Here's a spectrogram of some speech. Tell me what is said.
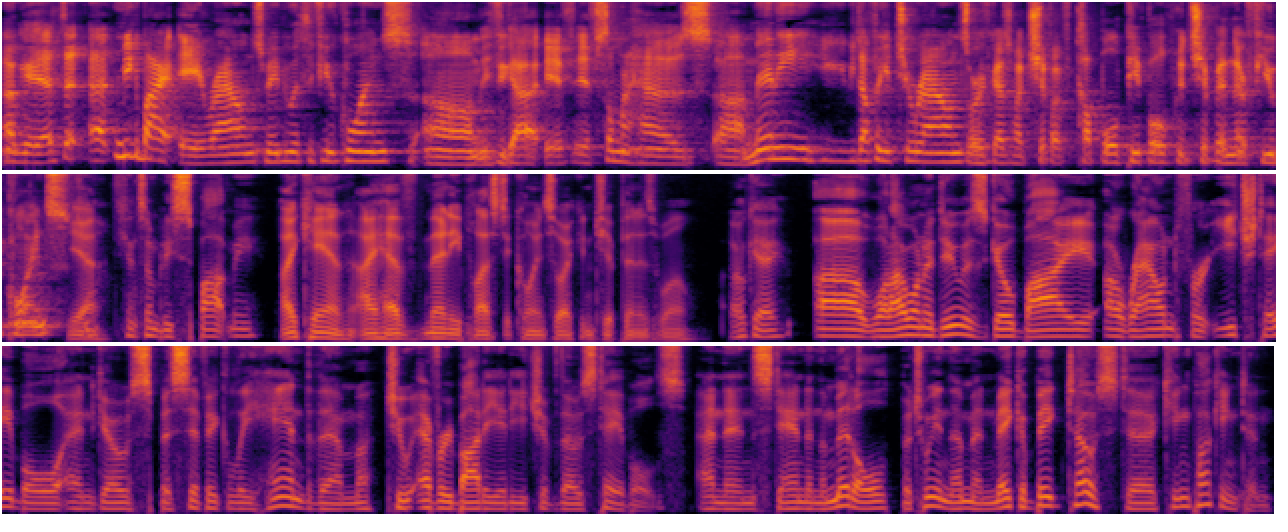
Okay, that's uh, you can buy A rounds maybe with a few coins. Um, if you got if, if someone has uh, many, you can definitely get two rounds. Or if you guys want to chip a couple of people, could chip in their few coins. Yeah, Can somebody spot me? I can. I have many plastic coins, so I can chip in as well. Okay. Uh, what I want to do is go buy a round for each table and go specifically hand them to everybody at each of those tables, and then stand in the middle between them and make a big toast to King Puggington.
